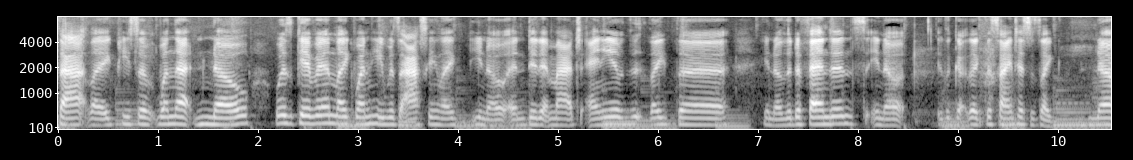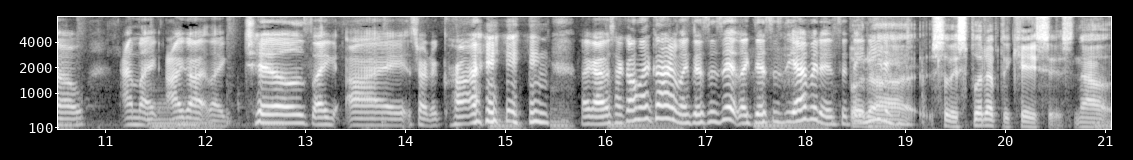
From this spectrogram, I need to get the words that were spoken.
that like piece of when that no was given, like when he was asking like you know, and did it match any of the like the you know the defendants? You know, the, like the scientist is like no. And like I got like chills, like I started crying, like I was like, "Oh my god!" I'm like, "This is it! Like this is the evidence that they needed." uh, so they split up the cases. Now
